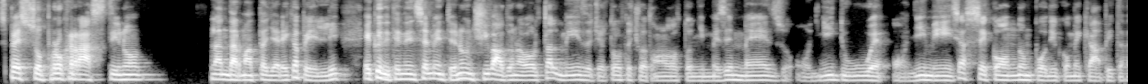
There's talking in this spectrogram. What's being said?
spesso procrastino l'andarmi a tagliare i capelli e quindi tendenzialmente non ci vado una volta al mese, certe volte ci vado una volta ogni mese e mezzo, ogni due, ogni mese, a seconda un po' di come capita.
